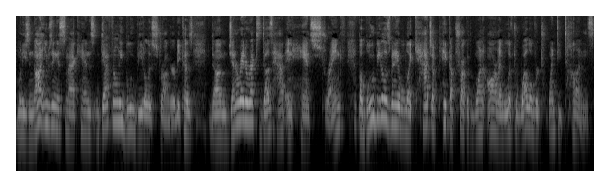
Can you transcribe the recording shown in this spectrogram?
When he's not using his smack hands, definitely Blue Beetle is stronger because um, Generator Rex does have enhanced strength, but Blue Beetle has been able to like catch a pickup truck with one arm and lift well over 20 tons.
